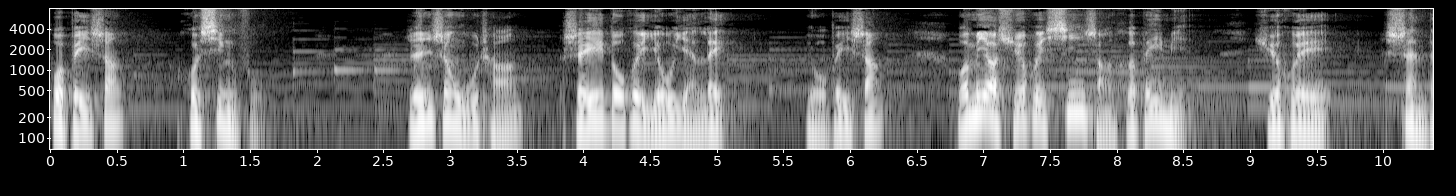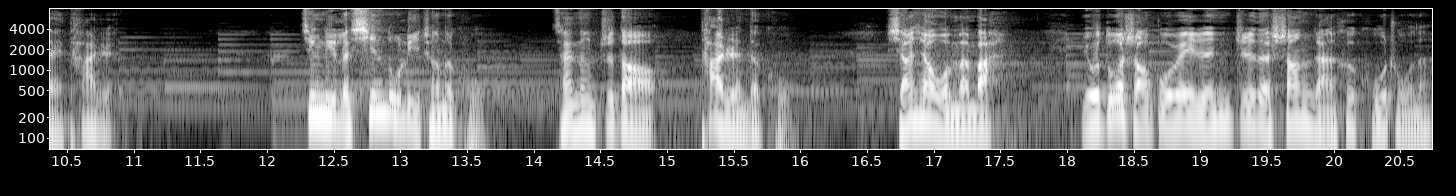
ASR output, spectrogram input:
或悲伤，或幸福。人生无常。谁都会有眼泪，有悲伤。我们要学会欣赏和悲悯，学会善待他人。经历了心路历程的苦，才能知道他人的苦。想想我们吧，有多少不为人知的伤感和苦楚呢？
